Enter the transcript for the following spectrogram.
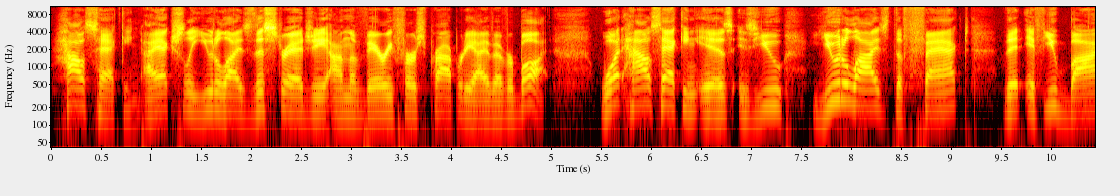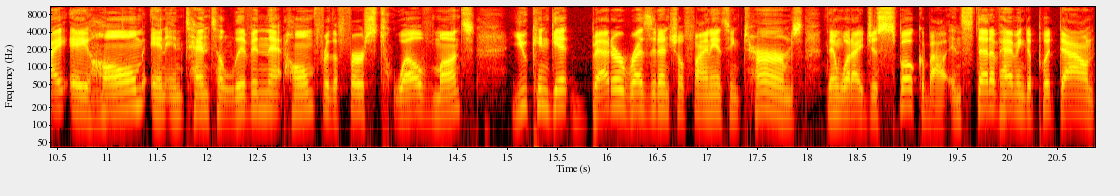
house hacking. I actually utilized this strategy on the very first property I've ever bought. What house hacking is, is you utilize the fact that if you buy a home and intend to live in that home for the first 12 months, you can get better residential financing terms than what I just spoke about. Instead of having to put down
